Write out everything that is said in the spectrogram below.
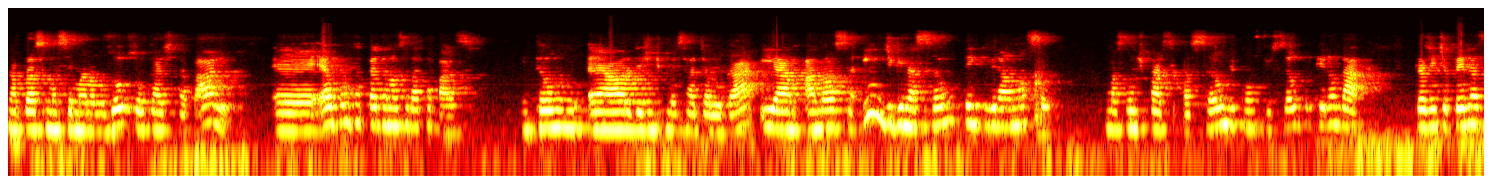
na próxima semana nos outros locais de trabalho, é, é o pontapé da nossa database. Então, é a hora de a gente começar a dialogar e a, a nossa indignação tem que virar uma ação uma ação de participação, de construção, porque não dá para a gente apenas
